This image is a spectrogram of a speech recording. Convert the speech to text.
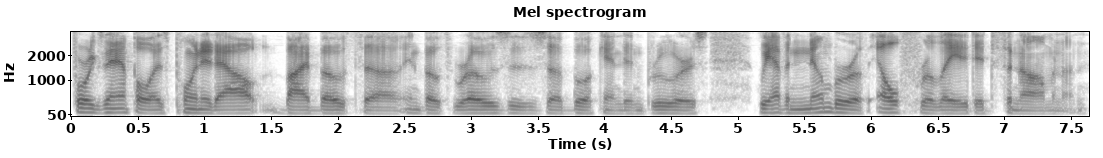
For example, as pointed out by both uh, in both Rose's uh, book and in Brewer's, we have a number of elf-related phenomenon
